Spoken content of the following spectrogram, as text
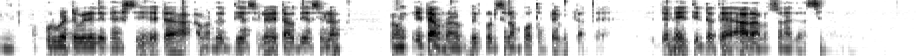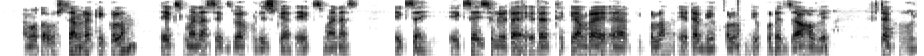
উম, পূর্বের টেবিলে দেখে আসছি এটা আমাদের দেওয়া ছিল এটাও দেওয়া ছিল এবং এটা আমরা বের করেছিলাম প্রথম টেবিলটাতে এই জন্য এই তিনটাতে আর আলোচনা যাচ্ছি না। এমত অবস্থায় আমরা কি করলাম? X minus X bar whole square X minus X I X I ছিল এটা এটা থেকে আমরা কি করলাম? এটা বিয়োগ করলাম। বিয়োগ করে যা হবে সেটাকে হোল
